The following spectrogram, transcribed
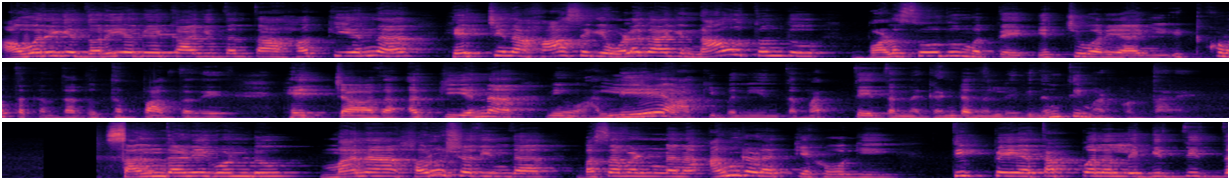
ಅವರಿಗೆ ದೊರೆಯಬೇಕಾಗಿದ್ದಂತಹ ಹಕ್ಕಿಯನ್ನ ಹೆಚ್ಚಿನ ಹಾಸಿಗೆ ಒಳಗಾಗಿ ನಾವು ತಂದು ಬಳಸೋದು ಮತ್ತೆ ಹೆಚ್ಚುವರಿಯಾಗಿ ಇಟ್ಕೊಳ್ತಕ್ಕಂಥದ್ದು ತಪ್ಪಾಗ್ತದೆ. ಹೆಚ್ಚಾದ ಅಕ್ಕಿಯನ್ನ ನೀವು ಅಲ್ಲಿಯೇ ಹಾಕಿ ಬನ್ನಿ ಅಂತ ಮತ್ತೆ ತನ್ನ ಗಂಡನಲ್ಲಿ ವಿನಂತಿ ಮಾಡ್ಕೊಳ್ತಾಳೆ ಸಂದಣಿಗೊಂಡು ಮನ ಹರುಷದಿಂದ ಬಸವಣ್ಣನ ಅಂಗಳಕ್ಕೆ ಹೋಗಿ ತಿಪ್ಪೆಯ ತಪ್ಪಲಲ್ಲಿ ಬಿದ್ದಿದ್ದ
